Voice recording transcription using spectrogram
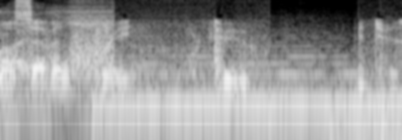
107. three, two inches.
